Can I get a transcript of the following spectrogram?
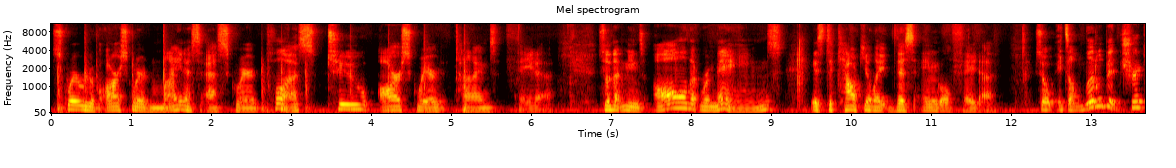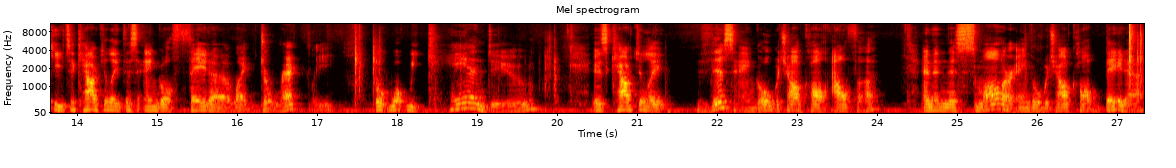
square root of r squared minus s squared plus 2r squared times theta. So that means all that remains is to calculate this angle theta. So it's a little bit tricky to calculate this angle theta like directly, but what we can do is calculate this angle, which I'll call alpha, and then this smaller angle, which I'll call beta,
